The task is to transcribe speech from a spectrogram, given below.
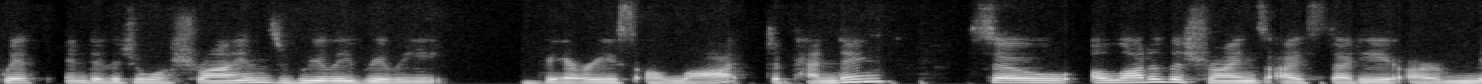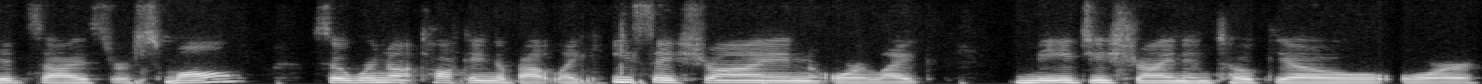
with individual shrines really, really varies a lot depending. So a lot of the shrines I study are mid-sized or small. So we're not talking about like Ise Shrine or like Meiji Shrine in Tokyo or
